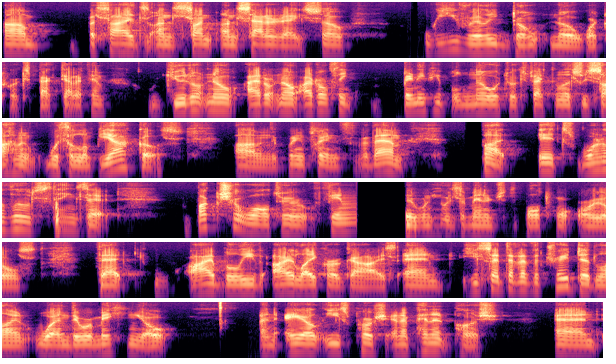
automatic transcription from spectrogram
um, besides on sun, on Saturday. So we really don't know what to expect out of him you don't know. I don't know. I don't think many people know what to expect unless we saw him with Olympiacos um, when he played for them. But it's one of those things that Buck Showalter famously when he was the manager of the Baltimore Orioles that I believe I like our guys, and he said that at the trade deadline when they were making know, an AL East push and a pennant push. And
